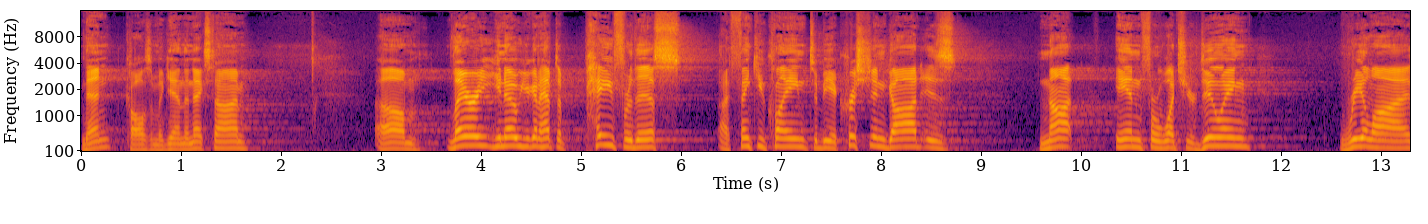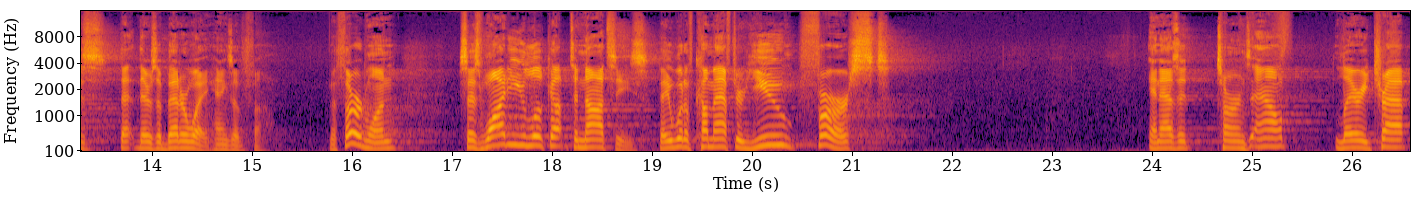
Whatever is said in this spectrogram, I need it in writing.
Then calls him again the next time. Um, Larry, you know, you're going to have to pay for this. I think you claim to be a Christian. God is not in for what you're doing. Realize that there's a better way. Hangs up the phone. The third one says, Why do you look up to Nazis? They would have come after you first. And as it turns out, Larry Trapp,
